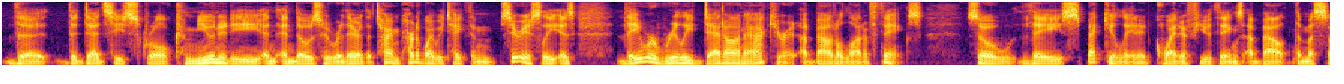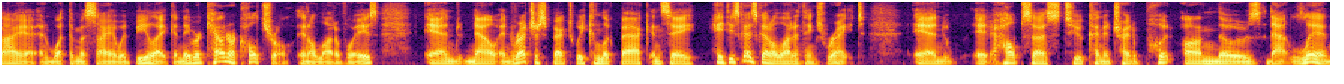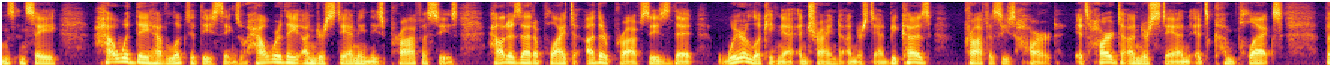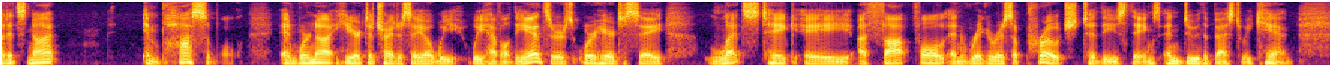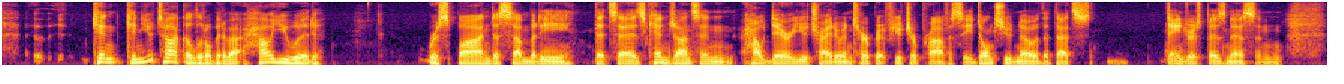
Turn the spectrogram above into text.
the the Dead Sea Scroll community and, and those who were there at the time, part of why we take them seriously is they were really dead on accurate about a lot of things. So they speculated quite a few things about the Messiah and what the Messiah would be like. And they were countercultural in a lot of ways. And now, in retrospect, we can look back and say, hey, these guys got a lot of things right and it helps us to kind of try to put on those that lens and say how would they have looked at these things? How were they understanding these prophecies? How does that apply to other prophecies that we're looking at and trying to understand? Because prophecy's hard. It's hard to understand. It's complex but it's not impossible. And we're not here to try to say oh we we have all the answers. We're here to say let's take a, a thoughtful and rigorous approach to these things and do the best we can. Can can you talk a little bit about how you would respond to somebody that says, "Ken Johnson, how dare you try to interpret future prophecy? Don't you know that that's dangerous business and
